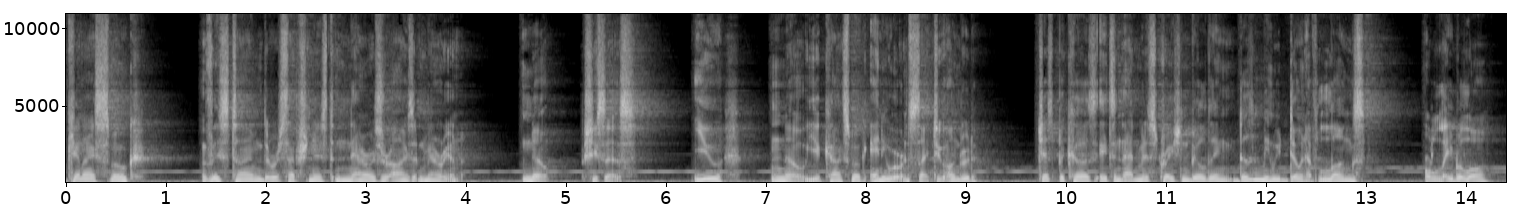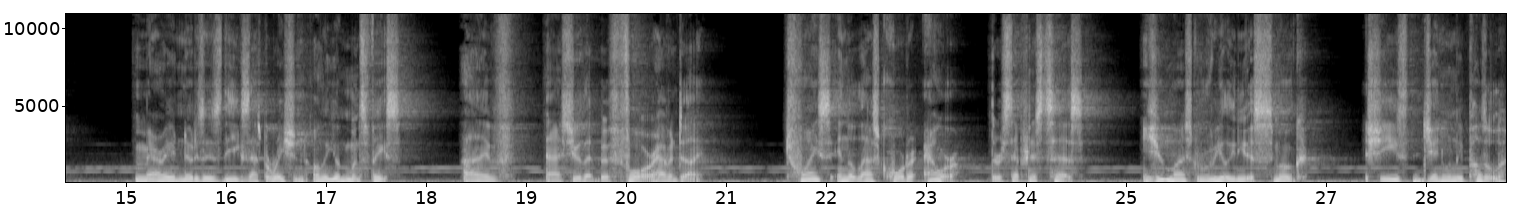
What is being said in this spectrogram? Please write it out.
Can I smoke? This time, the receptionist narrows her eyes at Marion. No, she says. You. No, you can't smoke anywhere in Site 200. Just because it's an administration building doesn't mean we don't have lungs. Or labor law. Marion notices the exasperation on the young one's face. I've asked you that before, haven't I? Twice in the last quarter hour, the receptionist says. You must really need a smoke. She's genuinely puzzled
